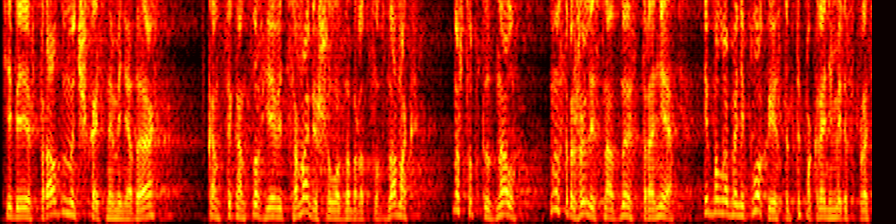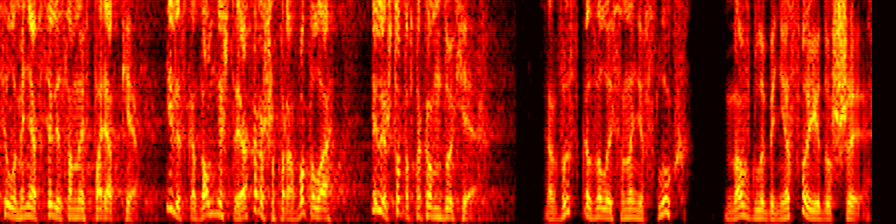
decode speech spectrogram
«Тебе и вправду начихать на меня, да? В конце концов, я ведь сама решила забраться в замок. Но чтоб ты знал, мы сражались на одной стороне, и было бы неплохо, если бы ты, по крайней мере, спросил у меня, всё ли со мной в порядке. Или сказал мне, что я хорошо поработала, или что-то в таком духе». Высказалась она не вслух, но в глубине своей души.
